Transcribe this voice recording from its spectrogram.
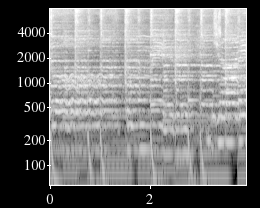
तो तुम मेरे जाने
